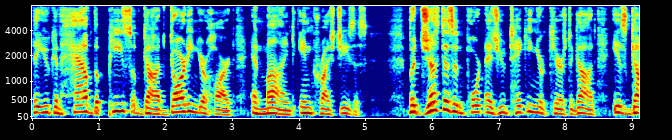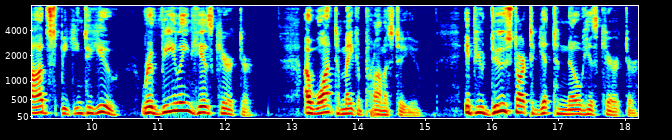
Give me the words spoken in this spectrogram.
that you can have the peace of God guarding your heart and mind in Christ Jesus. But just as important as you taking your cares to God is God speaking to you, revealing His character. I want to make a promise to you. If you do start to get to know His character,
